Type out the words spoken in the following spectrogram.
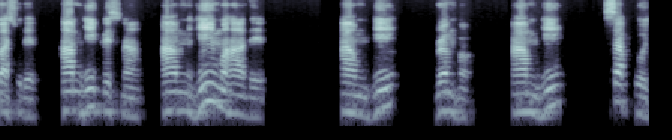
বাসুদেব, হাম হি কৃষ্ণা, হাম হি মহাদেব, হাম হি ব্রহ্ম, হাম হি সব কুछ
